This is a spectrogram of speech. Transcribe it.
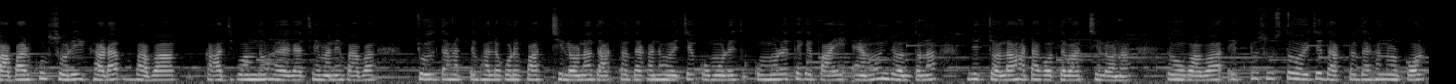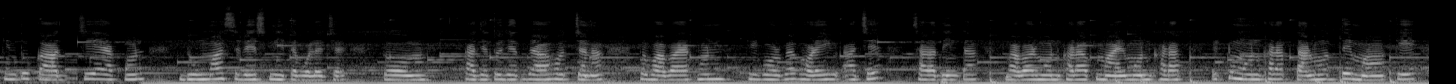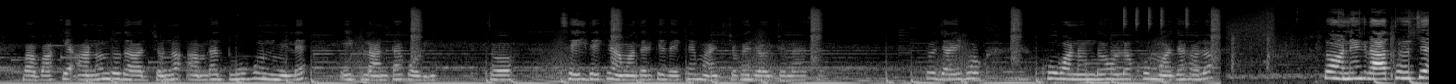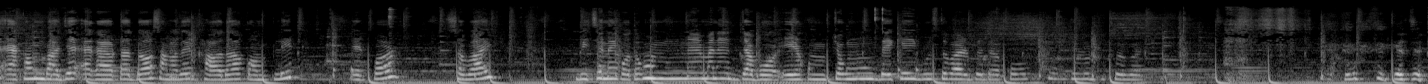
বাবার খুব শরীর খারাপ, বাবা কাজ বন্ধ হয়ে গেছে মানে বাবা চলতে হাঁটতে ভালো করে পাচ্ছিল না, ডাক্তার দেখানো হয়েছে, কোমরে কোমরে থেকে পায়ে এমন যন্ত্রণা যে চলা হাঁটা করতে পারছিল না। তো বাবা একটু সুস্থ হয়েছে ডাক্তার দেখানোর পর, কিন্তু কাজে এখন দু মাস রেস্ট নিতে বলেছে। তো কাজে তো যাওয়া হচ্ছে না। তো বাবা এখন কি করবে? ঘরেই আছে সারা দিনটা বাবার মন খারাপ, মায়ের মন খারাপ, একটু মন খারাপ, তার মধ্যে মাকে, বাবাকে আনন্দ দেওয়ার জন্য আমরা দু বোন মিলে এই প্ল্যানটা করি। তো সেই দেখে আমাদেরকে দেখে মায়ের চোখে জল চলে আসে। তো যাই হোক, খুব আনন্দ হলো, খুব মজা হলো। তো অনেক রাত হয়েছে, এখন বাজে এগারোটা দশ, আমাদের খাওয়া দাওয়া কমপ্লিট। এরপর সবাই বিছানায় কতক্ষণে মানে যাব এরকম চোখ মুখ দেখেই বুঝতে পারবে দেখো চোখগুলো ঢুকে গেছে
